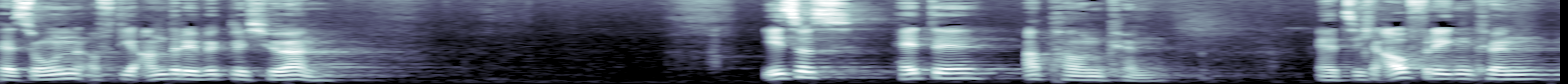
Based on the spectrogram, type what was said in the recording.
Personen, auf die andere wirklich hören. Jesus hätte abhauen können. Er hätte sich aufregen können.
